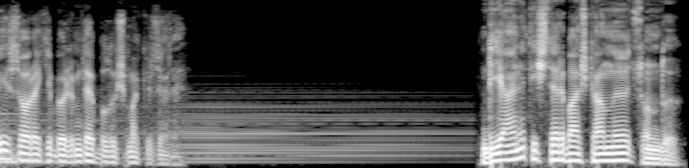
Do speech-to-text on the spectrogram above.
Bir sonraki bölümde buluşmak üzere. Diyanet İşleri Başkanlığı sundu.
